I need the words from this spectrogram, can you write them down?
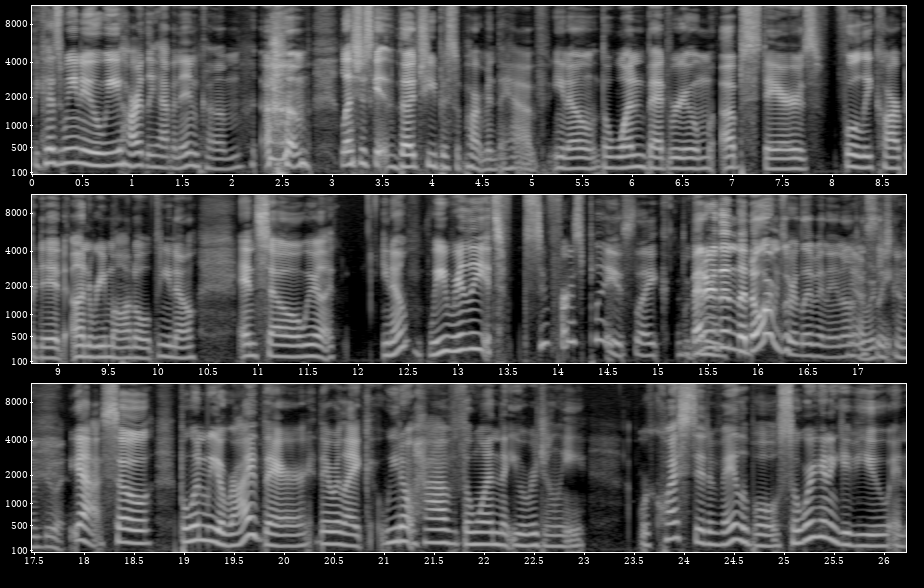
because we knew we hardly have an income, um, let's just get the cheapest apartment they have. You know, the one bedroom upstairs, fully carpeted, unremodeled. You know, and so we were like, you know, we really it's, it's first place, like We're better gonna- than the dorms we're living in. Yeah, we're just gonna do it. yeah. So, but when we arrived there, they were like, we don't have the one that you originally requested available. So, we're going to give you an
